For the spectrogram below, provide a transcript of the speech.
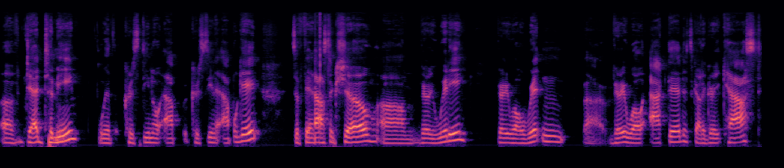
of Dead to Me with Christina, App- Christina Applegate. It's a fantastic show, um, very witty, very well written, uh, very well acted. It's got a great cast.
